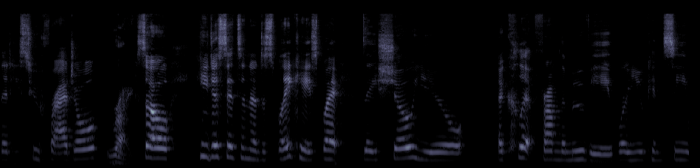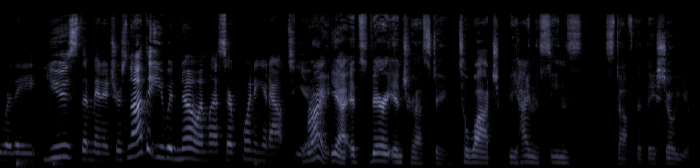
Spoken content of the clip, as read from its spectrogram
that he's too fragile. Right. So he just sits in a display case, but they show you a clip from the movie where you can see where they use the miniatures. Not that you would know unless they're pointing it out to you. Right. Yeah, it's very interesting to watch behind the scenes stuff that they show you.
